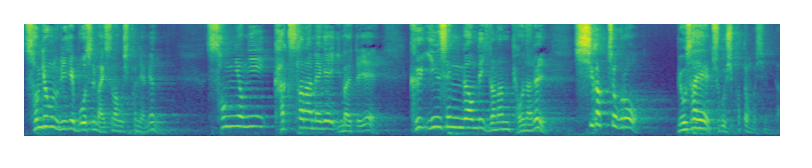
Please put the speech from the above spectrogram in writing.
성경은 우리에게 무엇을 말씀하고 싶었냐면 성령이 각 사람에게 임할 때에 그 인생 가운데 일어나는 변화를 시각적으로 묘사해 주고 싶었던 것입니다.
